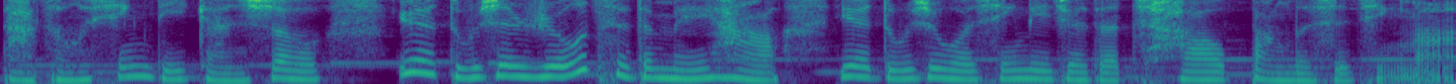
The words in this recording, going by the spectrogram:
打从心底感受，阅读是如此的美好，阅读是我心里觉得超棒的事情吗？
